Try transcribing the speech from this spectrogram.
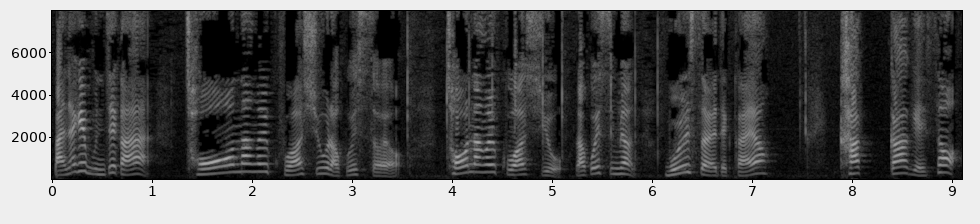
만약에 문제가 전항을 구하시오라고 했어요. 전항을 구하시오라고 했으면 뭘 써야 될까요? 각각에서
